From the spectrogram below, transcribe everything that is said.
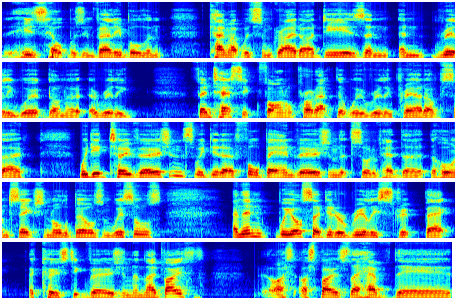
his help was invaluable and came up with some great ideas and, and really worked on a, a really fantastic final product that we're really proud of. So we did two versions. We did a full band version that sort of had the, the horn section, all the bells and whistles. And then we also did a really stripped back acoustic version. And they both, I, I suppose, they have their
